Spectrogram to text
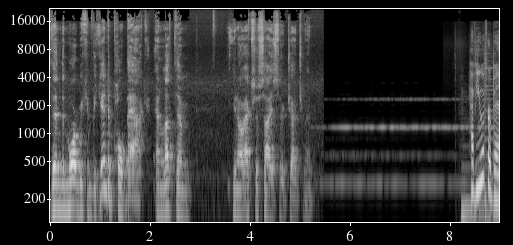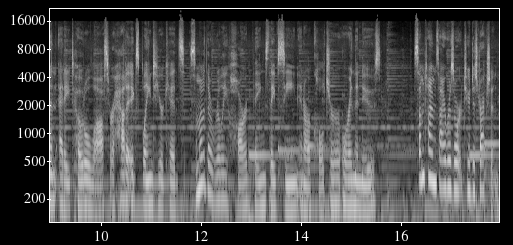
then the more we can begin to pull back and let them, you know, exercise their judgment. Have you ever been at a total loss for how to explain to your kids some of the really hard things they've seen in our culture or in the news? Sometimes I resort to distraction,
